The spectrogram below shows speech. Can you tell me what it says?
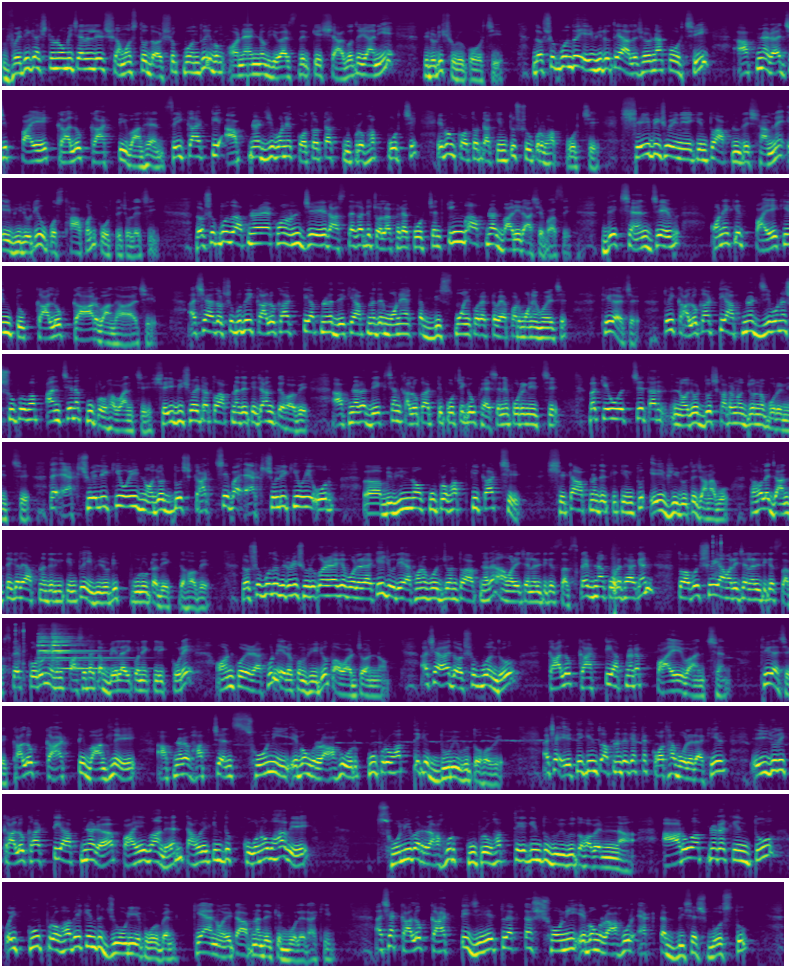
বৈদিক অ্যাস্ট্রোনমি চ্যানেলের সমস্ত দর্শক বন্ধু এবং অন্যান্য ভিউয়ার্সদেরকে স্বাগত জানিয়ে ভিডিওটি শুরু করছি। দর্শক বন্ধু, এই ভিডিওতে আলোচনা করছি আপনারা যে পায়ে কালো কাঠটি বাঁধেন, সেই কাঠটি আপনার জীবনে কতটা কুপ্রভাব পড়ছে এবং কতটা কিন্তু সুপ্রভাব পড়ছে, সেই বিষয় নিয়ে কিন্তু আপনাদের সামনে এই ভিডিওটি উপস্থাপন করতে চলেছি। দর্শক বন্ধু, আপনারা এখন যে রাস্তাঘাটে চলাফেরা করছেন কিংবা আপনার বাড়ির আশেপাশে, দেখছেন যে অনেকের পায়ে কিন্তু কালো কার বাঁধা আছে। আচ্ছা দর্শক বন্ধু এই কালো কার্ডটি আপনারা দেখে আপনাদের মনে একটা বিস্ময়কর একটা ব্যাপার মনে হয়েছে। ঠিক আছে? তো এই কালো কার্ডটি আপনার জীবনে সুপ্রভাব আনছে না কুপ্রভাব আনছে? সেই বিষয়টা তো আপনাদেরকে জানতে হবে। আপনারা দেখছেন কালো কার্ডটি পড়ছে, কেউ ফ্যাশনে পরে নিচ্ছে বা কেউ হচ্ছে তার নজর দোষ কাটানোর জন্য পরে নিচ্ছে। তা অ্যাকচুয়ালি কি ওই নজর দোষ কাটছে বা অ্যাকচুয়ালি কি ওই ওর বিভিন্ন কুপ্রভাব কি কাটছে? সেটা আপনাদেরকে কিন্তু এই ভিডিওতে জানাব। তাহলে জানতে গেলে আপনাদেরকে কিন্তু এই ভিডিওটি পুরোটা দেখতে হবে। দর্শক বন্ধু, ভিডিওটি শুরু করার আগে বলে রাখি, যদি এখনও পর্যন্ত আপনারা আমার এই চ্যানেলটিকে সাবস্ক্রাইব না করে থাকেন, তো অবশ্যই আমার এই চ্যানেলটিকে সাবস্ক্রাইব করুন এবং পাশে থাকা বেল আইকনে ক্লিক করে অন করে রাখুন এরকম ভিডিও পাওয়ার জন্য। আচ্ছা দর্শক বন্ধু, কালো কাঠটি আপনারা পায়ে বাঁধছেন। ঠিক আছে, কালো কাঠটি বাঁধলে আপনারা ভাবছেন শনি এবং রাহুর কুপ্রভাব থেকে দূরীভূত হবে। আচ্ছা এতে কিন্তু আপনাদেরকে একটা কথা বলে রাখি, এই যদি কালো কাঠটি আপনারা পায়ে বাঁধেন, তাহলে কিন্তু কোনোভাবে শনি বা রাহুর কুপ্রভাব থেকে কিন্তু দূরীভূত হবেন না। আরও আপনারা কিন্তু ওই কুপ্রভাবে কিন্তু জড়িয়ে পড়বেন। কেন? এটা আপনাদেরকে বলে রাখি। আচ্ছা কালো কাঠটি যেহেতু একটা শনি এবং রাহুর একটা বিশেষ বস্তু,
